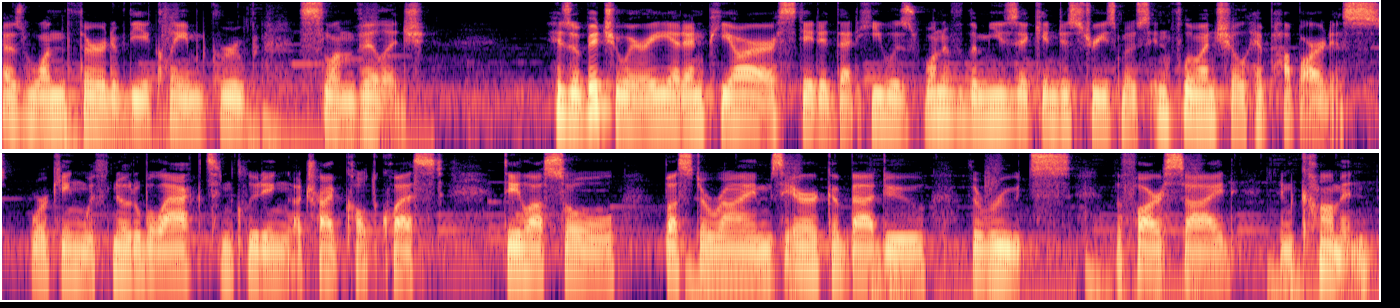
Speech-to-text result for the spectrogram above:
as one third of the acclaimed group Slum Village. His obituary at NPR stated that he was one of the music industry's most influential hip hop artists, working with notable acts including A Tribe Called Quest, De La Soul, Busta Rhymes, Erykah Badu, The Roots, The Pharcyde, and Common.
